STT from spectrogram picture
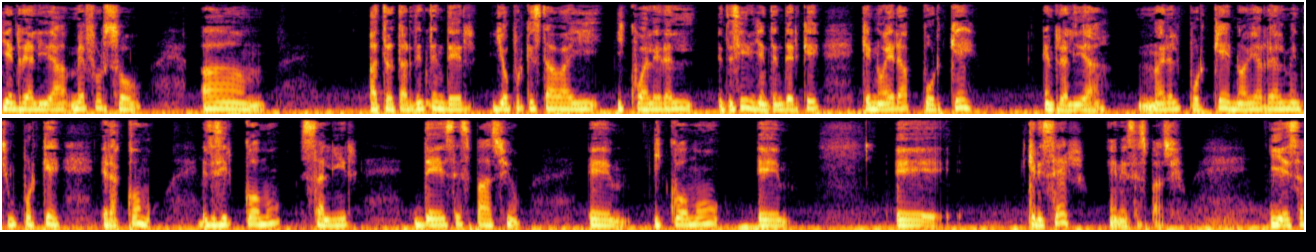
y en realidad me forzó a, a tratar de entender yo por qué estaba ahí y cuál era el, es decir, y entender que, que no era por qué, en realidad, no era el por qué, no había realmente un por qué, era cómo, es decir, cómo salir de ese espacio eh, y cómo eh, eh, crecer en ese espacio. Y esa,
